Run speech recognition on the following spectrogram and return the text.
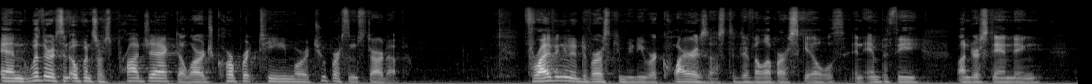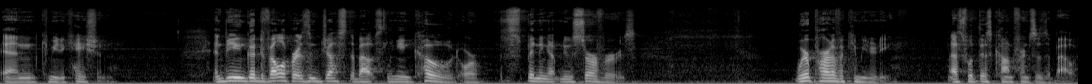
And whether it's an open source project, a large corporate team, or a two person startup, thriving in a diverse community requires us to develop our skills in empathy, understanding, and communication. And being a good developer isn't just about slinging code or spinning up new servers. We're part of a community. That's what this conference is about.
